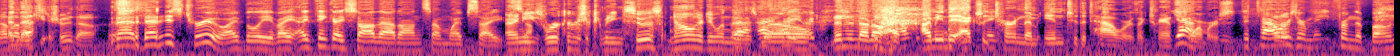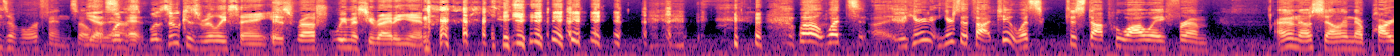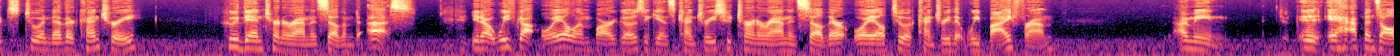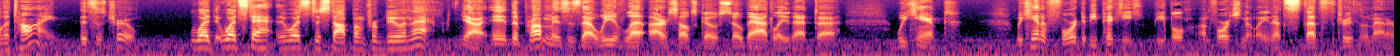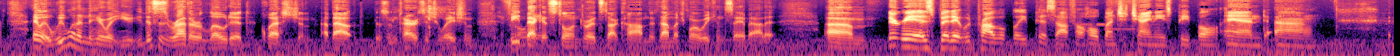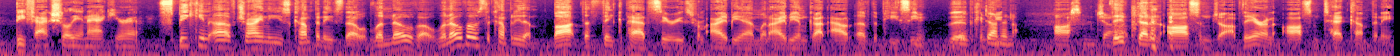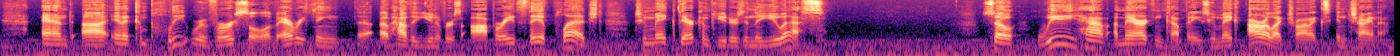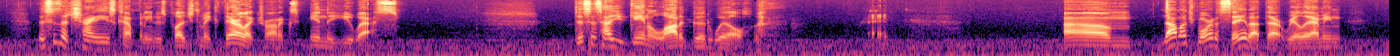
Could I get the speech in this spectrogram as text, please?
No, And no, that- that's true though. That that is true, I believe. I, I think I saw that on some website. Chinese workers are committing suicide. No, they're doing that Yeah, as I- I- well. I- No, no, no, no. I, I mean, they actually turn them into the towers, like yeah, transformers. the towers are made from the bones of orphans over Yes, there. what- What, what Zook is really saying is, rough. We miss you writing in. well, what's uh, here? Here's the thought too. What's to stop Huawei from, I don't know, selling their parts to another country, who then turn around and sell them to us? You know, we've got oil embargoes against countries who turn around and sell their oil to a country that we buy from. I mean, it, it happens all the time. This is true. What what's to what's to stop them from doing that? Yeah, it, the problem is is that we have let ourselves go so badly that uh, we can't we can't afford to be picky, people. Unfortunately, that's that's the truth of the matter. Anyway, we wanted to hear what you. This is a rather loaded question about this entire situation. Feedback at stolendroids.com. There's not much more we can say about it. Um, There is, but it would probably piss off a whole bunch of Chinese people and um, be factually inaccurate. Speaking of Chinese companies, though, Lenovo. Lenovo is the company that bought the ThinkPad series from IBM when IBM got out of the PC. The, They've the done an awesome job. They've done an awesome job. They are an awesome tech company, and uh, in a complete reversal of everything uh, of how the universe operates, they have pledged to make their computers in the U.S. So we have American companies who make our electronics in China. This is a Chinese company who's pledged to make their electronics in the U.S. This is how you gain a lot of goodwill. Right. Um, not much more to say about that, really. I mean,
